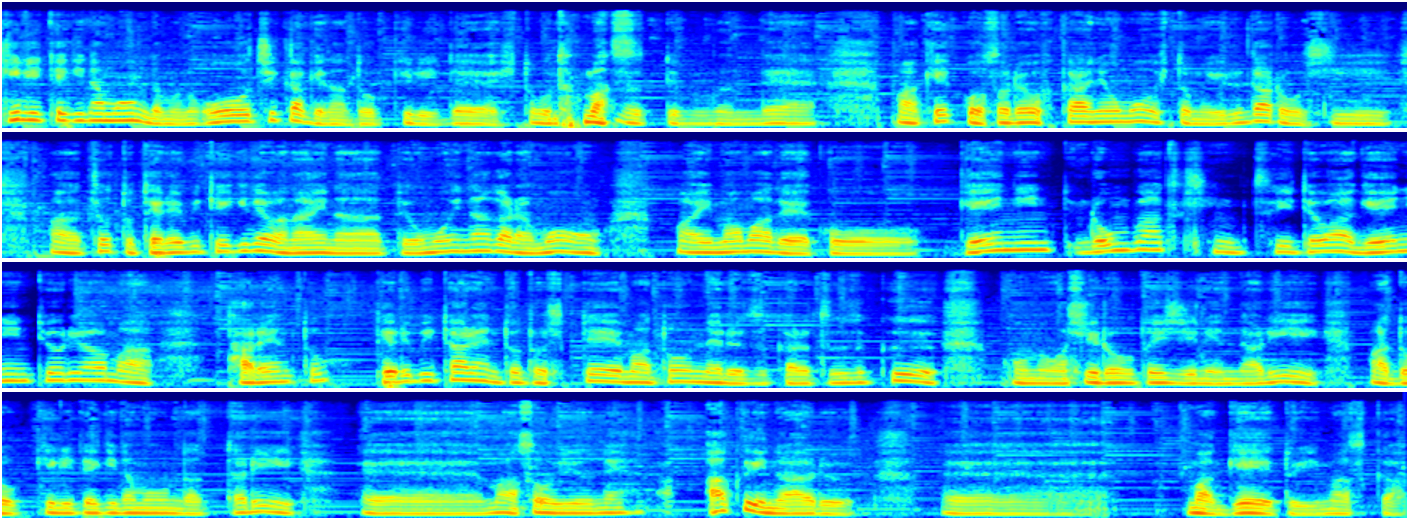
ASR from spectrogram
キリ的なもんでも大仕掛けなドッキリで人を騙すって部分で、まあ結構それを不快に思う人もいるだろうし、まあちょっとテレビ的ではないなって思いながらも、まあ今までこう、芸人、論文淳については芸人というよりはまあタレント、テレビタレントとして、まあトンネルズから続くこの素人いじりになり、まあドッキリ的なもんだったり、えー、まあそういうね、悪意のある、えー、まあ芸といいますか、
